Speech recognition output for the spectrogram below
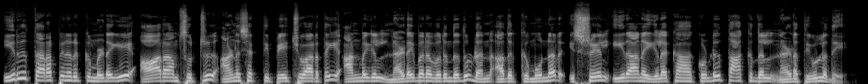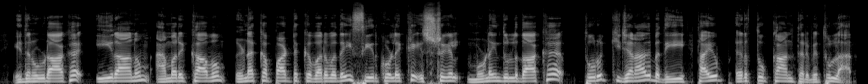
இரு தரப்பினருக்கும் இடையே ஆறாம் சுற்று அணுசக்தி பேச்சுவார்த்தை அண்மையில் நடைபெறவிருந்ததுடன் அதற்கு முன்னர் இஸ்ரேல் ஈரானை இலக்காக கொண்டு தாக்குதல் நடத்தியுள்ளது. இதனூடாக ஈரானும் அமெரிக்காவும் இணக்கப்பாட்டுக்கு வருவதை சீர்குலைக்க இஸ்ரேல் முனைந்துள்ளதாக துருக்கி ஜனாதிபதி தயுப் எர்துகான் தெரிவித்துள்ளார்.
